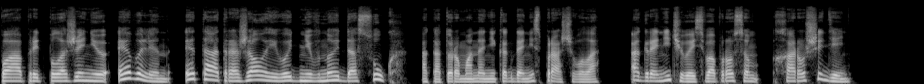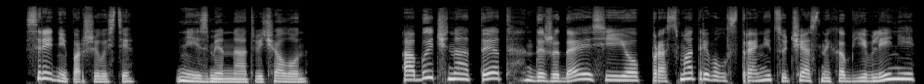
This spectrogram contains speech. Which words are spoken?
По предположению Эвелин, это отражало его дневной досуг, о котором она никогда не спрашивала, ограничиваясь вопросом «хороший день». «Средней паршивости», — неизменно отвечал он. Обычно Тед, дожидаясь ее, просматривал страницу частных объявлений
